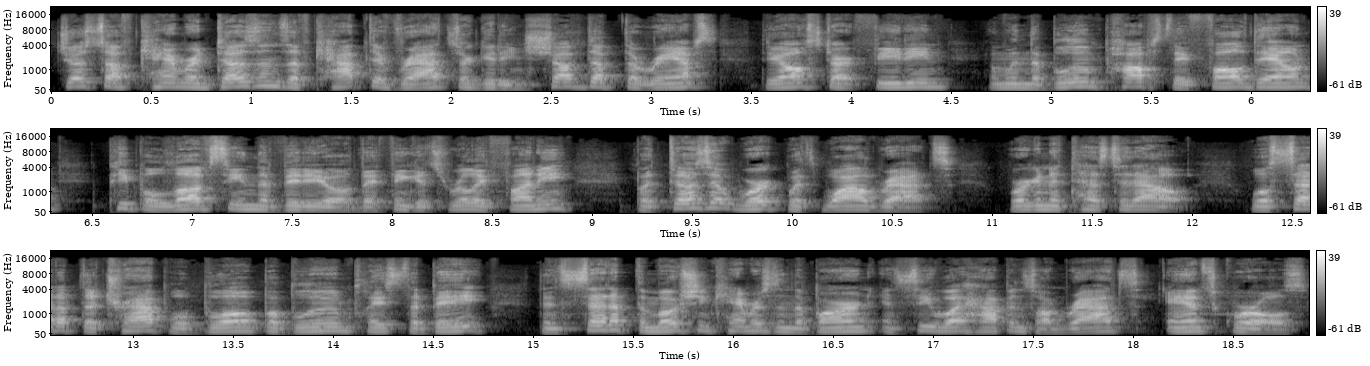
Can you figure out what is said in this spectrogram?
Just off camera, dozens of captive rats are getting shoved up the ramps. They all start feeding, and when the balloon pops, they fall down. People love seeing the video. They think it's really funny. But does it work with wild rats? We're gonna test it out. We'll set up the trap, we'll blow up a balloon, place the bait, then set up the motion cameras in the barn and see what happens on rats and squirrels.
